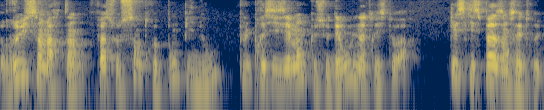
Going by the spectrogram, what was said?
rue Saint-Martin, face au centre Pompidou, plus précisément que se déroule notre histoire. Qu'est-ce qui se passe dans cette rue?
